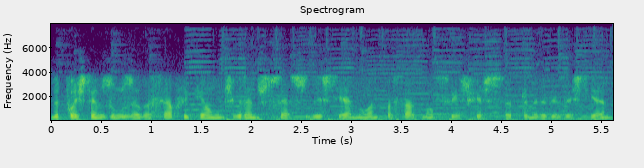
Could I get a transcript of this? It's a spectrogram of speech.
Depois temos o Museu da Selfie, que é um dos grandes sucessos deste ano. O ano passado não se fez, fez-se a primeira vez este ano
